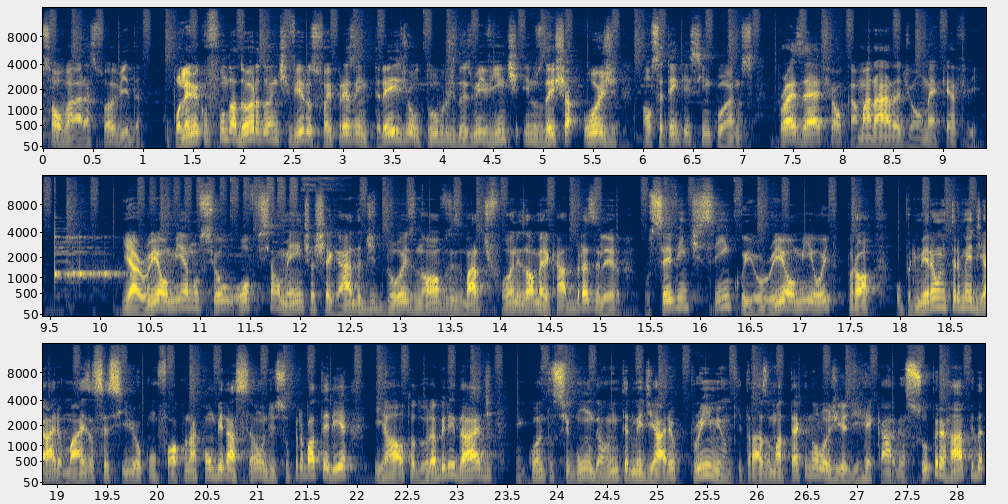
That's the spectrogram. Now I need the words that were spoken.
salvar a sua vida. O polêmico fundador do antivírus foi preso em 3 de outubro de 2020 e nos deixa hoje, aos 75 anos. Press F ao camarada John McAfee. E a Realme anunciou oficialmente a chegada de dois novos smartphones ao mercado brasileiro, o C25 e o Realme 8 Pro. O primeiro é um intermediário mais acessível com foco na combinação de super bateria e alta durabilidade, enquanto o segundo é um intermediário premium que traz uma tecnologia de recarga super rápida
